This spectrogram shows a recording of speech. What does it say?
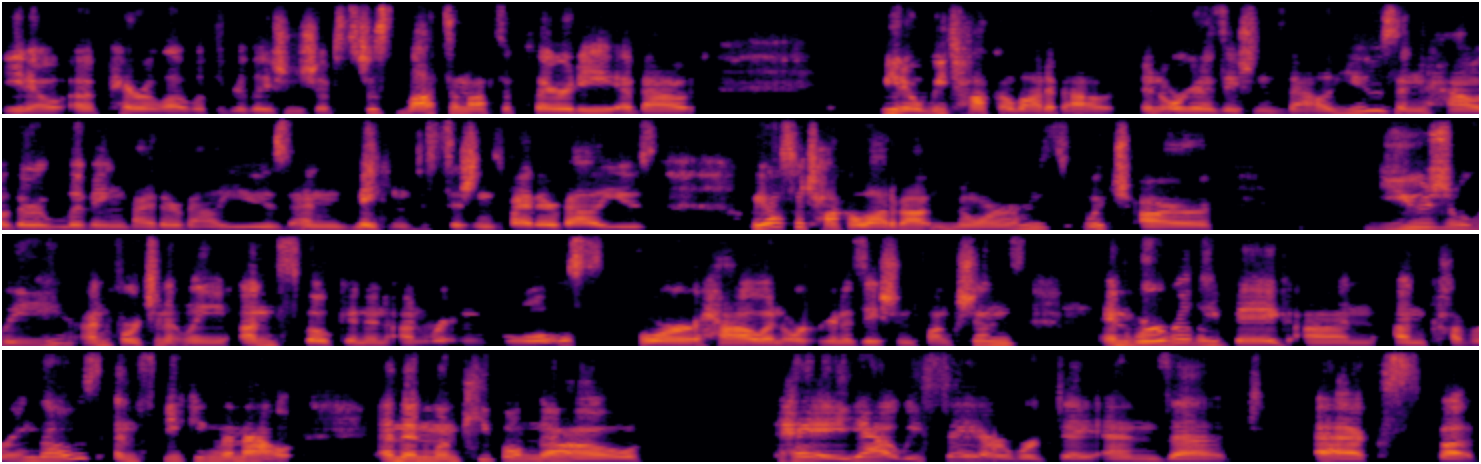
you know, a parallel with the relationships, just lots and lots of clarity about, you know, we talk a lot about an organization's values and how they're living by their values and making decisions by their values. We also talk a lot about norms, which are usually, unfortunately, unspoken and unwritten rules for how an organization functions. And we're really big on uncovering those and speaking them out. And then when people know, hey, yeah, we say our workday ends at X, but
